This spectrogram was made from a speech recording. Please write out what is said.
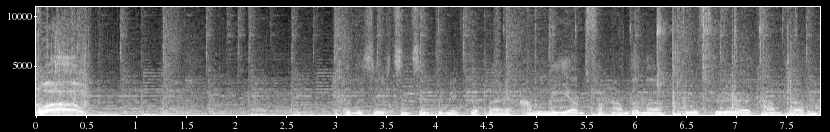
Wow. Von der 16 cm bei annähernd vorhandener Wurfhöhe erkannt haben.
